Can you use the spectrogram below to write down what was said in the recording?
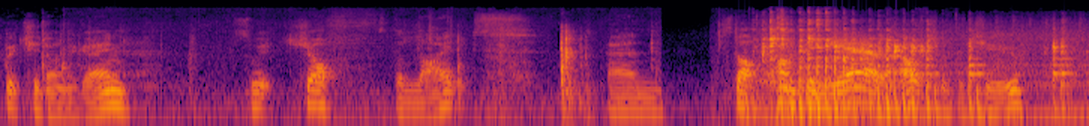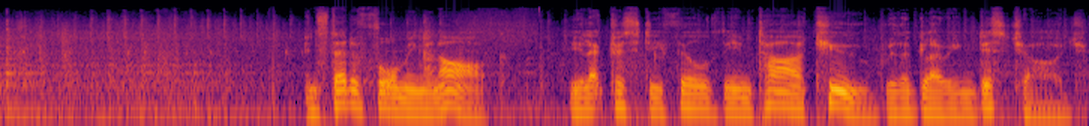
switch it on again, switch off the lights, and start pumping the air out of the tube. Instead of forming an arc, the electricity fills the entire tube with a glowing discharge.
